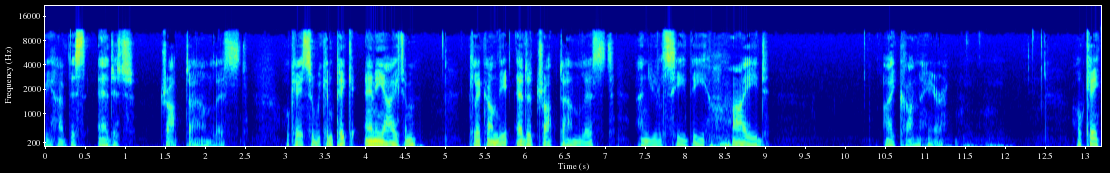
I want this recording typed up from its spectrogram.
we have this edit drop down list. Okay, so we can pick any item, click on the edit drop down list, and you'll see the hide icon here. Okay,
